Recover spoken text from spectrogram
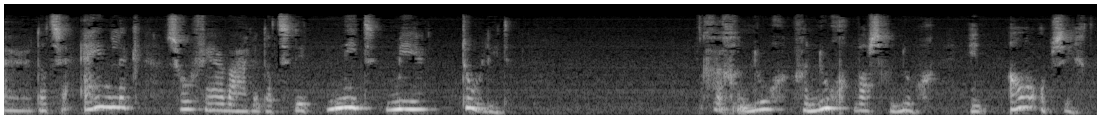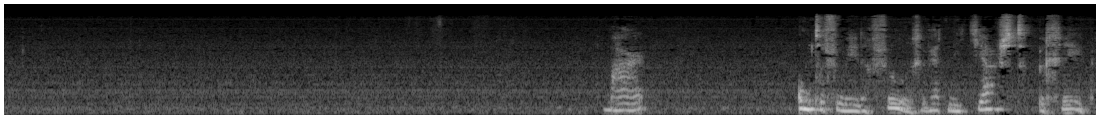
uh, dat ze eindelijk zo ver waren dat ze dit niet meer toelieten. Genoeg, genoeg was genoeg, in alle opzichten. Maar om te vermenigvuldigen werd niet juist begrepen.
